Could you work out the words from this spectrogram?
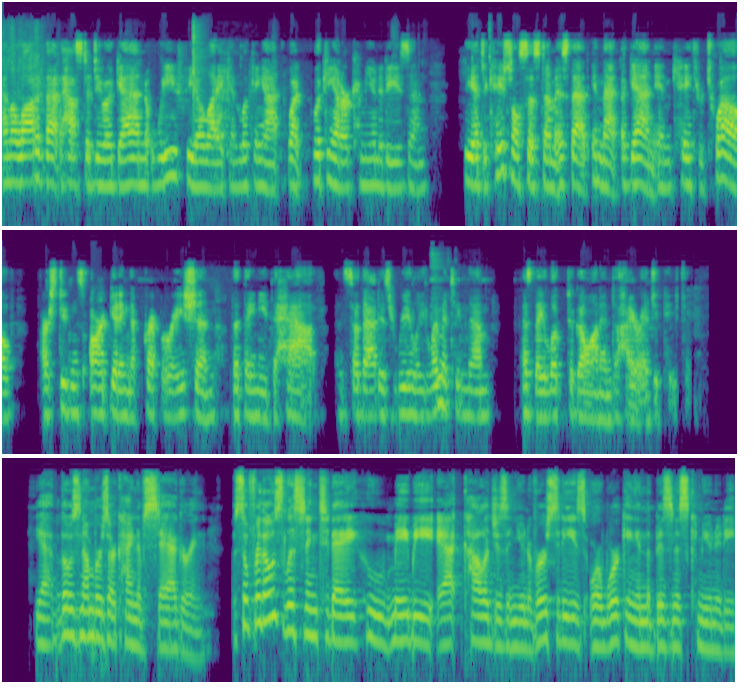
And a lot of that has to do, again, we feel like, and looking at what, looking at our communities and the educational system is that in that again in K through 12 our students aren't getting the preparation that they need to have and so that is really limiting them as they look to go on into higher education. Yeah, those numbers are kind of staggering. So, for those listening today who may be at colleges and universities or working in the business community,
